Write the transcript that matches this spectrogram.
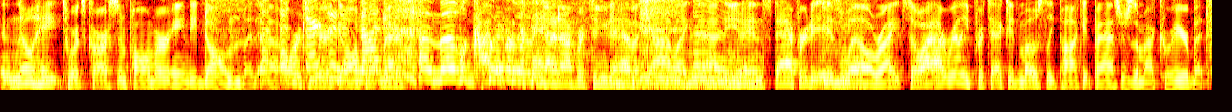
no hate towards Carson Palmer or Andy Dalton, but uh, or Jared Carson Goff not matter. a mobile I never really got an opportunity to have a guy like that, and, you know, and Stafford as well, right? So I, I really protected mostly pocket passers in my career, but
